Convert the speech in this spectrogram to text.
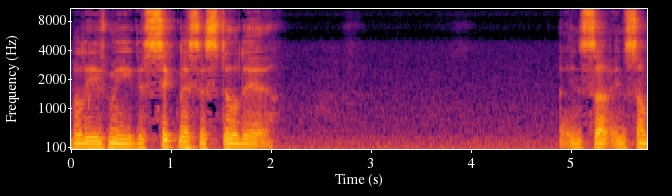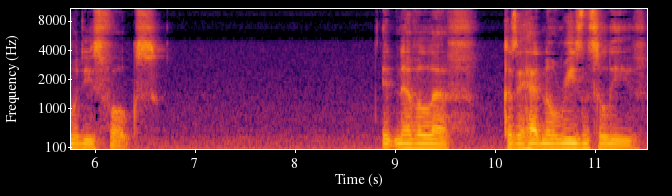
Believe me, the sickness is still there in some in some of these folks. It never left because they had no reason to leave.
